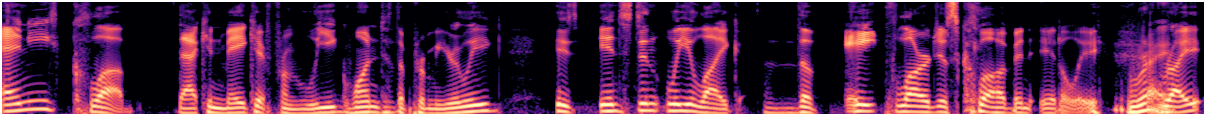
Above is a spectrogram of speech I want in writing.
any club that can make it from League One to the Premier League is instantly like the eighth largest club in Italy. Right. Right?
